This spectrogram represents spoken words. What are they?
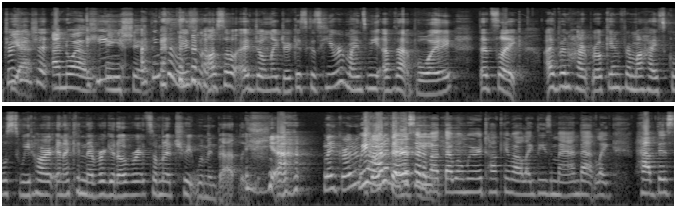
Drake Yeah. ain't shit. Anuel He, ain't shit. I think the reason also I don't like Drake is because he reminds me of that boy that's like, I've been heartbroken from a high school sweetheart and I can never get over it, so I'm gonna treat women badly. Yeah, like go to we go had to an therapy. episode about that when we were talking about like these men that like have this,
